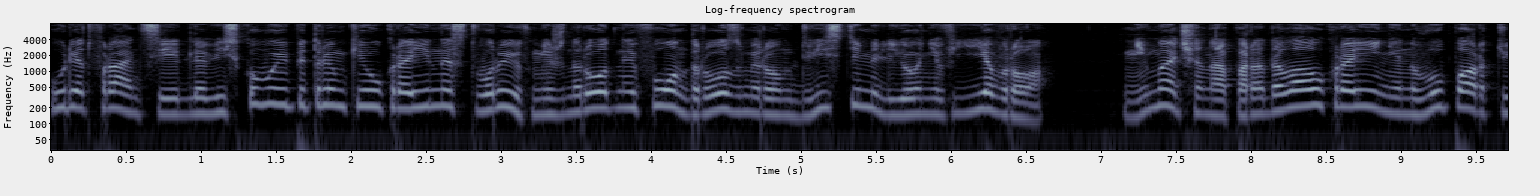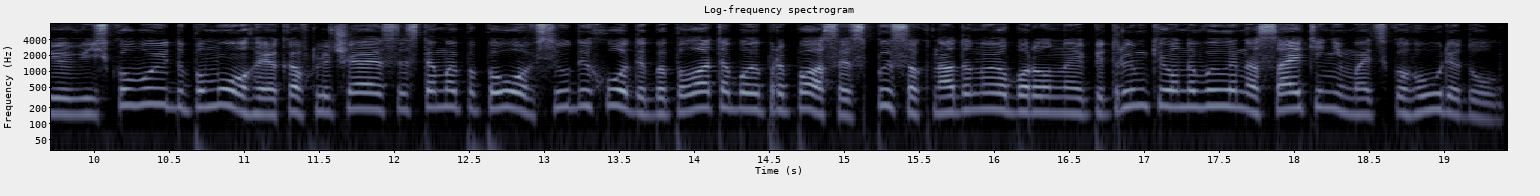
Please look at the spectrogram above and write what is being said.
Уряд Франції для військової підтримки України створив міжнародний фонд розміром 200 мільйонів євро. Німеччина передала Україні нову партію військової допомоги, яка включає системи ППО, всюди ходи, БПЛА та боєприпаси. Список наданої оборонної підтримки оновили на сайті німецького уряду.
